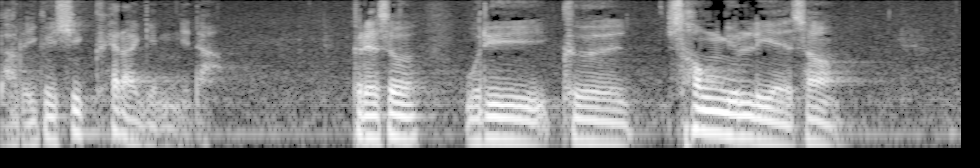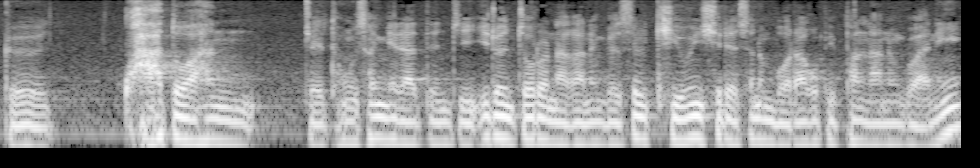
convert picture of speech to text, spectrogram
바로 이것이 쾌락입니다. 그래서 우리 그 성윤리에서 그 과도한 제 동성애라든지 이런 쪽으로 나가는 것을 기운실에서는 뭐라고 비판하는 거 아니?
